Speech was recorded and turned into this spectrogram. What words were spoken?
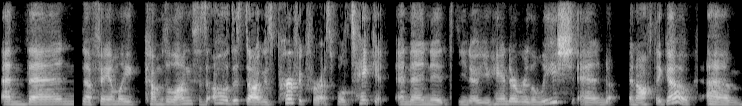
and then the family comes along and says, "Oh, this dog is perfect for us. We'll take it." And then it's you know you hand over the leash and and off they go. Um,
